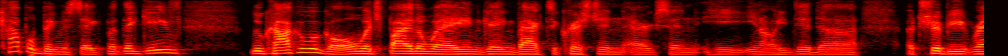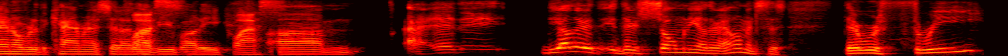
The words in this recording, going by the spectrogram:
couple big mistakes, but they gave Lukaku a goal, which by the way, and getting back to Christian Eriksen, he, you know, he did uh, a tribute, ran over to the camera, said, I love you, buddy. Class. Um, I- the other, there's so many other elements to this. There were three,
